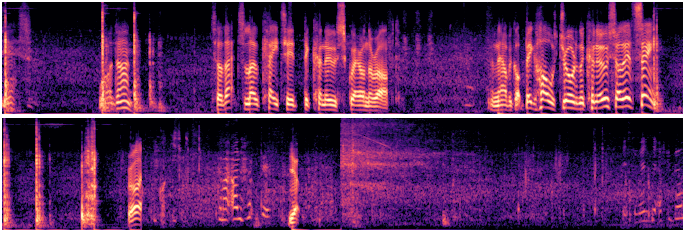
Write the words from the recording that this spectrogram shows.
Yes. Well done. So that's located the canoe square on the raft. And now we've got big holes drilled in the canoe so they'll sink. Right. Can I unhook this? Yep. So where does it have to go?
